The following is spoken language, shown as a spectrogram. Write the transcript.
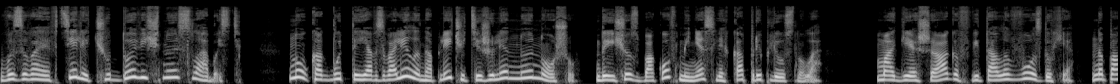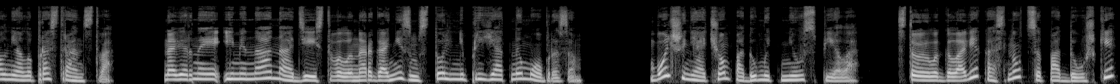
вызывая в теле чудовищную слабость. Ну, как будто я взвалила на плечи тяжеленную ношу, да еще с боков меня слегка приплюснула. Магия шагов витала в воздухе, наполняла пространство — Наверное, именно она действовала на организм столь неприятным образом. Больше ни о чем подумать не успела. Стоило голове коснуться подушки,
